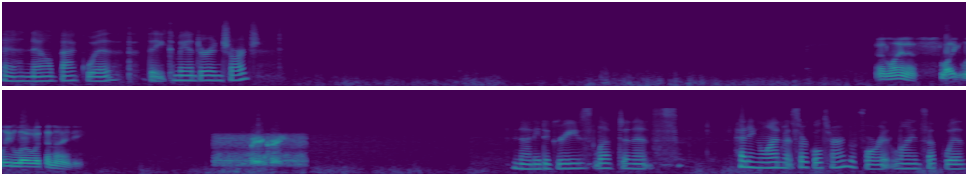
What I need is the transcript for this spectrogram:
And now back with the commander in charge. Atlantis slightly low at the 90. We agree. 90 degrees left in its heading alignment circle turn before it lines up with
